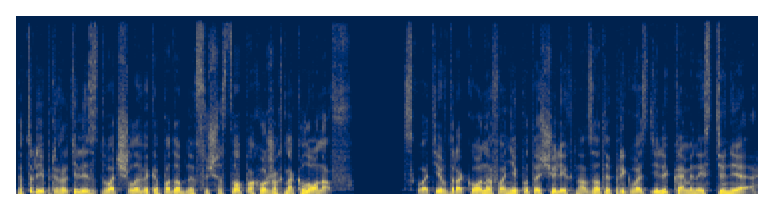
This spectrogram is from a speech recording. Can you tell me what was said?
которые превратились в два человекоподобных существа, похожих на клонов. Схватив драконов, они потащили их назад и пригвоздили к каменной стене.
